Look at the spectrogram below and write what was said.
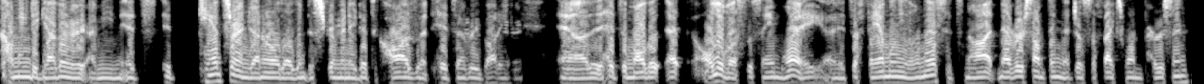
coming together. I mean, it's it cancer in general doesn't discriminate. It's a cause that hits everybody. and it hits them all, the, all of us the same way. Uh, it's a family illness. It's not never something that just affects one person.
